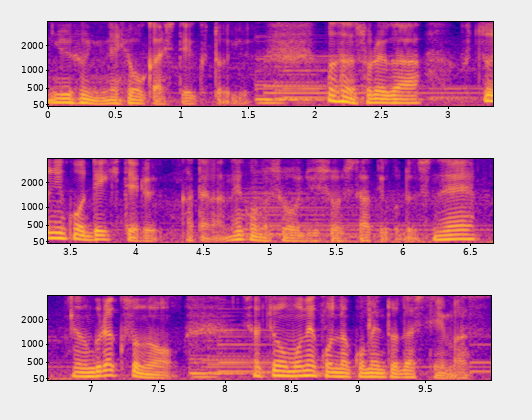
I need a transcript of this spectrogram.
いうふうにね評価していくという。まさにそれが普通にこうできてる方がねこの賞を受賞したということですね。あのグラクソの社長もねこんなコメントを出しています。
